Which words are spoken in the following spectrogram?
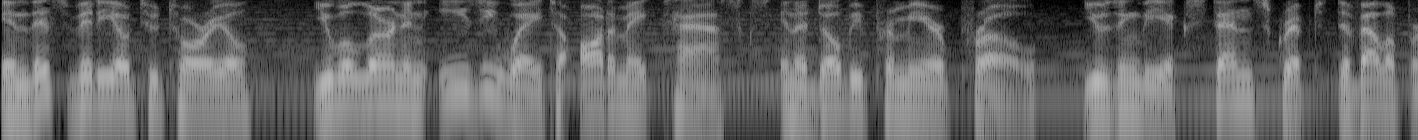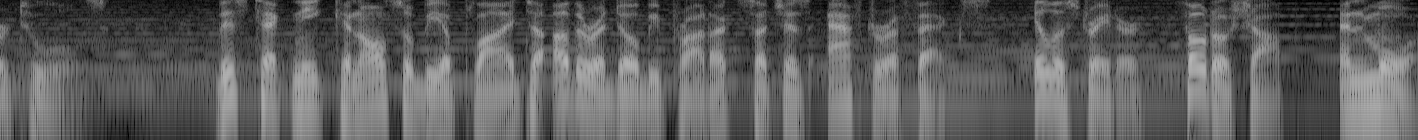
In this video tutorial, you will learn an easy way to automate tasks in Adobe Premiere Pro using the ExtendScript developer tools. This technique can also be applied to other Adobe products such as After Effects, Illustrator, Photoshop, and more.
